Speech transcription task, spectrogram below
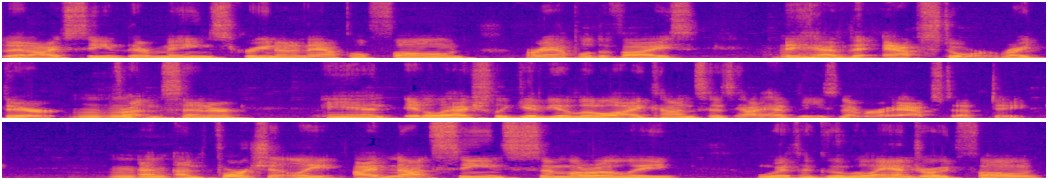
that I've seen, their main screen on an Apple phone or Apple device, they mm-hmm. have the App Store right there, mm-hmm. front and center, and it'll actually give you a little icon that says, "I have these number of apps to update." Mm-hmm. Uh, unfortunately, I've not seen similarly with a Google Android phone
